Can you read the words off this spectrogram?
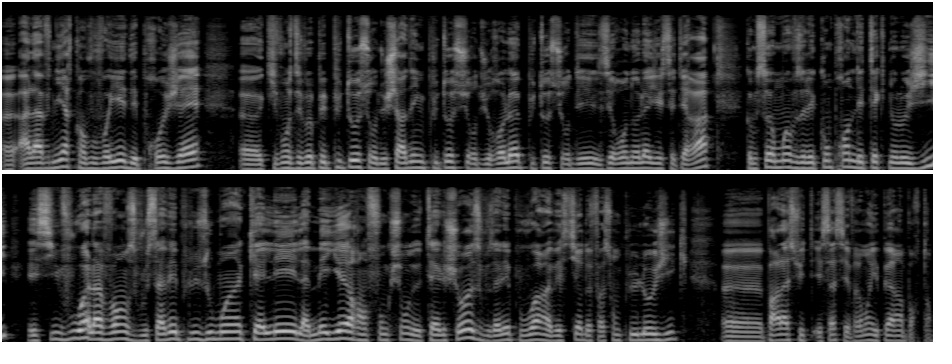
euh, à l'avenir quand vous voyez des projets euh, qui vont se développer plutôt sur du sharding, plutôt sur du roll-up, plutôt sur des zero knowledge, etc. Comme ça, au moins, vous allez comprendre les technologies. Et si vous, à l'avance, vous savez plus ou moins quelle est la meilleure en fonction de telle chose, vous allez pouvoir investir de façon plus logique euh, par la suite. Et ça, c'est vraiment hyper important.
